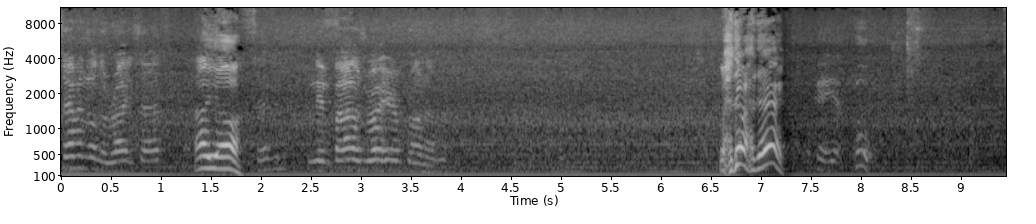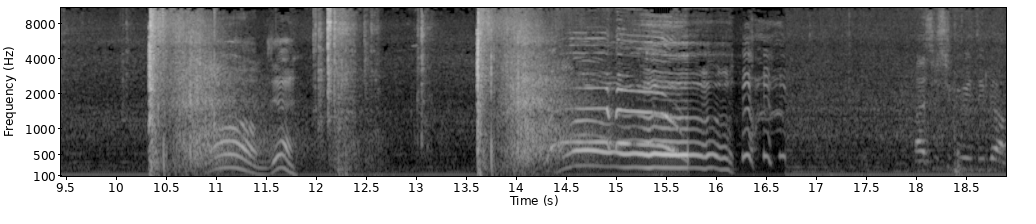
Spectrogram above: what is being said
Seven's on the right side, أيوه and then five's right here in front of her. وحده وحده أوكي يا بو آه مزيان. هذا سيكوريتي بها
